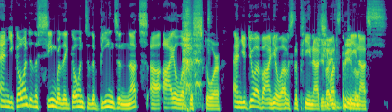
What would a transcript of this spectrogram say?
And you go into the scene where they go into the beans and nuts uh, aisle of the store, and you do have Anya loves the peanuts. She, likes wants the peanuts.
